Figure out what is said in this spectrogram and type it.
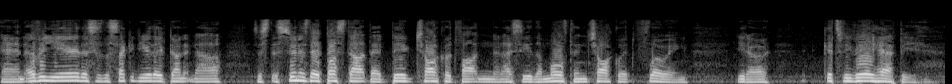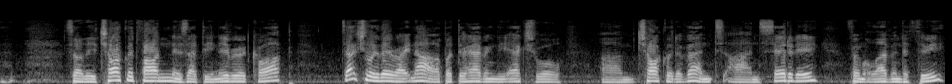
And every year, this is the second year they've done it now, just as soon as they bust out that big chocolate fountain and I see the molten chocolate flowing, you know, gets me very happy. so the chocolate fountain is at the neighborhood co-op. It's actually there right now, but they're having the actual um, chocolate event on Saturday from 11 to 3.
